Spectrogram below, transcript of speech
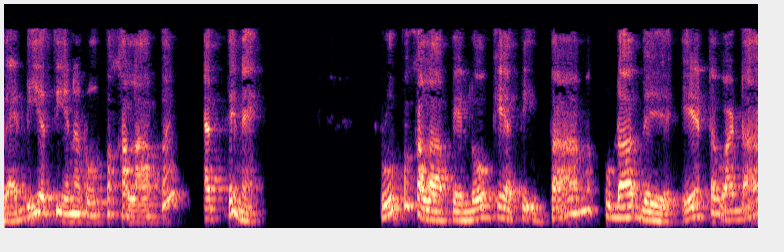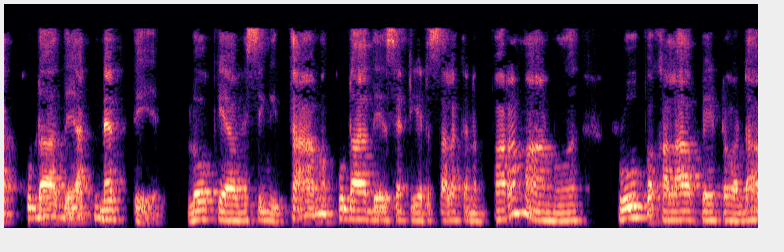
වැඩිය තියෙන රූප කලාප ඇත්තේ නැහැ. රූප කලාපයේ ලෝකයේ ඇති ඊටාම කුඩා දෙය එයට වඩා කුඩා දෙයක් නැත්තේය. ලෝකයා විසින් ඊටාම කුඩා දෙය සැටියට සලකන පරමාණුව රූප කලාපයට වඩා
